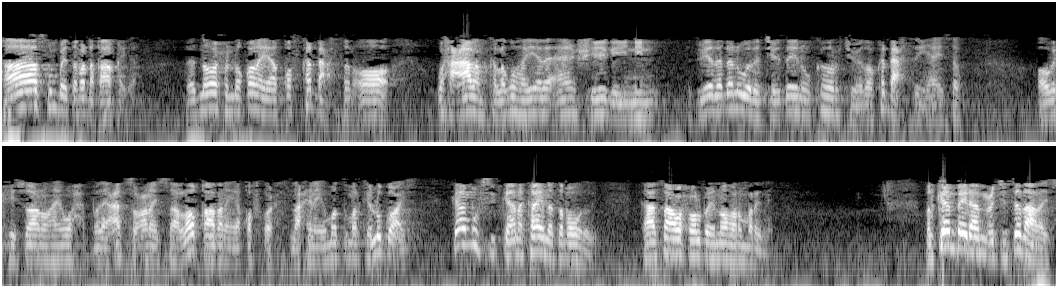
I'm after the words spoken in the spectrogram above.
kaasunbay daba dhaqaaqayaan dabeedna wuxuu noqonayaa qof ka dhacsan oo waxa caalamka lagu hayaba aan sheegaynin adduunyada dhan wada jeeda inuu ka hor jeedo oo ka dhacsan yahay isagu oo wixiisu aanu ahayn wax badeecad soconaysa loo qaadanaya qofka wax islaaxinaya ummaddu markay lu go'ayso kaa mufsidkaana kaayna daba wadaway kaasaa wax walba inoo horumarinay bal ken bay idhaha mucjisadaadays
